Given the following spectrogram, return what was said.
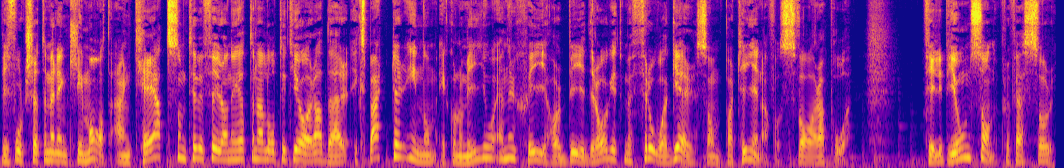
Vi fortsätter med den klimatenkät som TV4-nyheterna låtit göra där experter inom ekonomi och energi har bidragit med frågor som partierna får svara på. Filip Jonsson, professor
